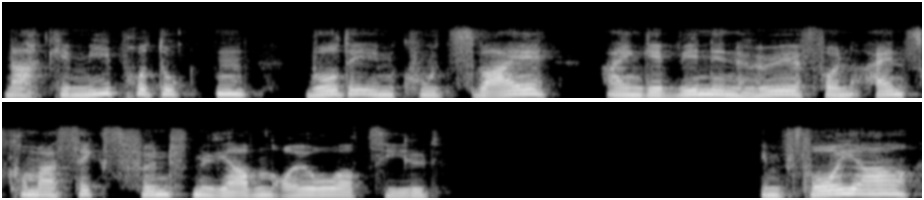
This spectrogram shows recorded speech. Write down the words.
nach Chemieprodukten wurde im Q2 ein Gewinn in Höhe von 1,65 Milliarden Euro erzielt. Im Vorjahr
